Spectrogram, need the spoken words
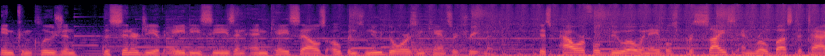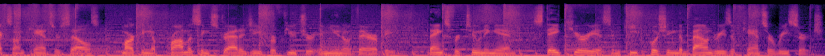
In conclusion, the synergy of ADCs and NK cells opens new doors in cancer treatment. This powerful duo enables precise and robust attacks on cancer cells, marking a promising strategy for future immunotherapy. Thanks for tuning in, stay curious and keep pushing the boundaries of cancer research.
